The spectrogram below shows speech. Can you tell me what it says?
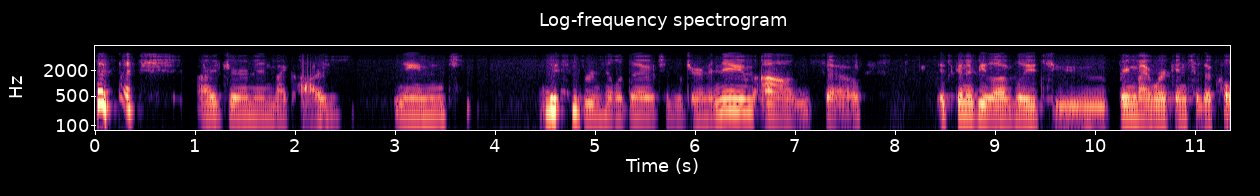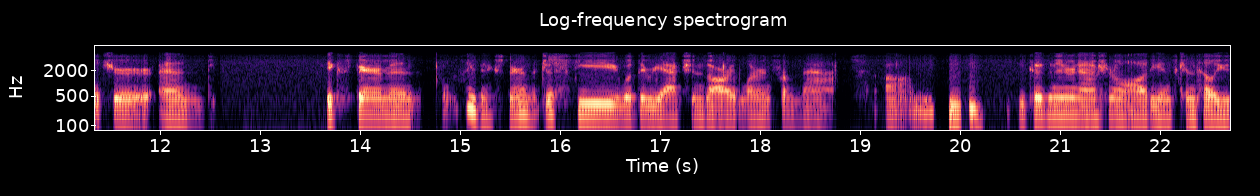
are german. My car's named Brunhilde, which is a German name. Um, so it's going to be lovely to bring my work into the culture and experiment. Well, not even experiment, just see what the reactions are and learn from that. Um, mm-hmm. Because an international audience can tell you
